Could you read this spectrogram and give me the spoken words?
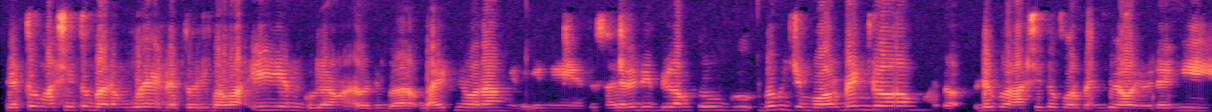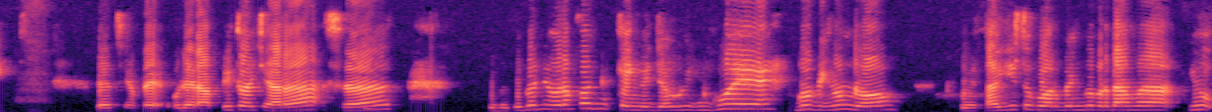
dia tuh ngasih tuh barang gue udah tuh dibawain gue bilang oh, dia ba- baik nih orang gini gini terus akhirnya dia bilang tuh gue, gue minjem power bank dong gitu. udah gue kasih tuh power bank gue oh yaudah nih dan sampai udah rapi tuh acara set tiba-tiba nih orang kan kayak ngejauhin gue gue bingung dong gue tagih tuh power bank gue pertama yuk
